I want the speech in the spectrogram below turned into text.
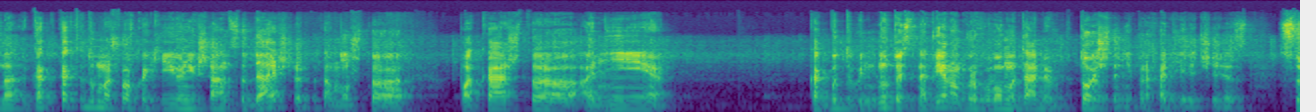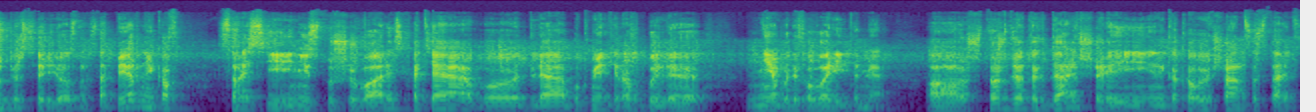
как, как ты думаешь, Вов, какие у них шансы дальше? Потому что пока что они как будто бы, ну, то есть на первом групповом этапе точно не проходили через суперсерьезных соперников, с Россией не стушевались, хотя э, для букмекеров были, не были фаворитами. А что ждет их дальше и каковы их шансы стать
